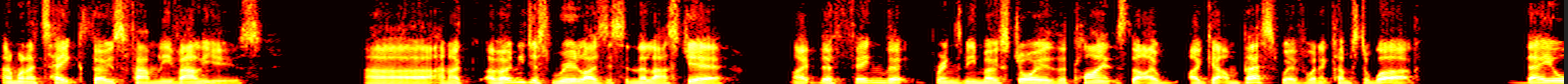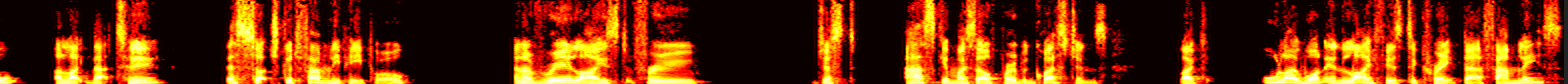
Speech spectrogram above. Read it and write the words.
And when I take those family values, uh, and I, I've only just realized this in the last year, like the thing that brings me most joy is the clients that I, I get on best with when it comes to work. They all are like that too. They're such good family people. And I've realized through just asking myself probing questions, like all I want in life is to create better families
